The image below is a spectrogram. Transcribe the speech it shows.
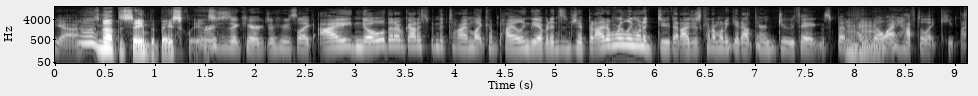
Yeah. it's not the same, but basically is. Versus a character who's like, I know that I've got to spend the time like compiling the evidence and shit, but I don't really want to do that. I just kind of want to get out there and do things, but I Mhm. know I have to like keep my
